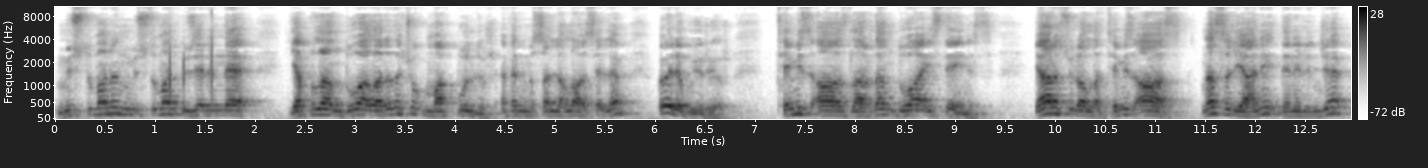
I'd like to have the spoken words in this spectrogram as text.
Müslümanın Müslüman üzerinde yapılan duaları da çok makbuldür. Efendimiz sallallahu aleyhi ve sellem öyle buyuruyor. Temiz ağızlardan dua isteyiniz. Ya Resulallah temiz ağız nasıl yani denilince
